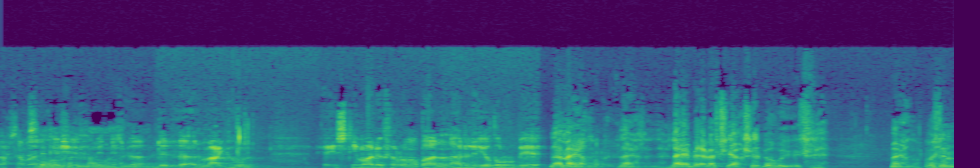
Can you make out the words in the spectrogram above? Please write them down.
أحسن ذلك يا شيخ. بالنسبة للمعجون استعماله في رمضان هل يضر ب لا ما يضر. لا يضر. لا يبلع بس يغسل به ويسفه ما يضر. مثل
